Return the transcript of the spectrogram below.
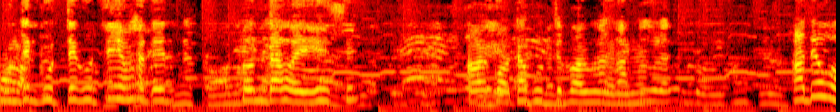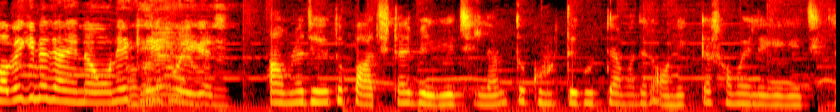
মন্দির ঘুরতে ঘুরতেই আমাদের সন্ধ্যা হয়ে গেছে। আর কটা ঘুরতে পারব জানি না। আদেও হবে কিনা জানি না, অনেক লেট হয়ে গেছে। আমরা যেহেতু পাঁচটায় বেরিয়েছিলাম, তো ঘুরতে ঘুরতে আমাদের অনেকটা সময় লেগে গেছিল।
